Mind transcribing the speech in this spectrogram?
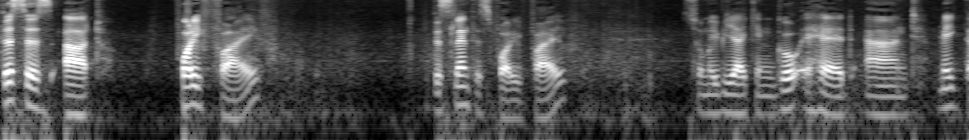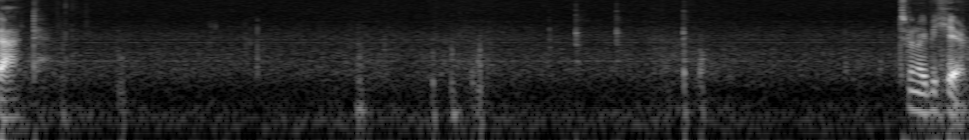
This is at 45, this length is 45 so, maybe I can go ahead and make that. till maybe here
